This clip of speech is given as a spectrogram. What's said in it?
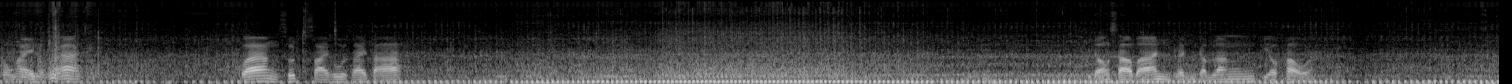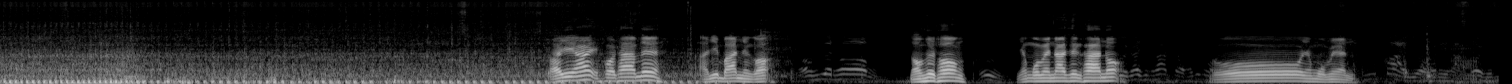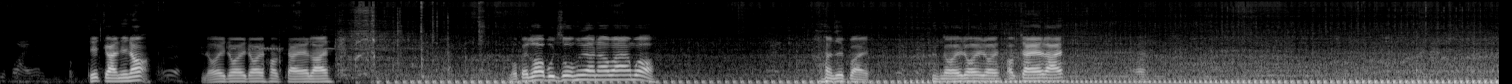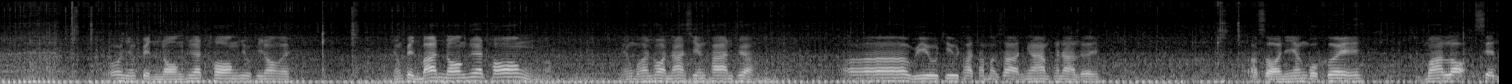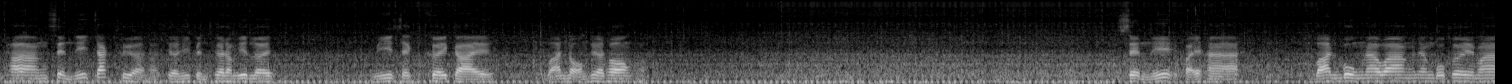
ตรงไหตรงหน้ากว้างสุดสายหูสายตา พี่น้องสาวบ้านเพิ่นกำลังเกี่ยวเข่าวไปยังไงขอถามเนี่ยอันนี้บ้านหยังก็น้องเฮือทอง น้องเฮือทองเออยังโมเมนนาเชียงคานเนาะ โอ้ยังโมเมนมีป้ายอยู่อันนี้ถามก็เห็นอยู่ป้ายมันทิศการนี้เนาะโดยโดยโดยขอบใจอะไรบ่ไปรอบบุญทรงเฮือนะวางบ่ได้ไปโดยโดยโดยขอบใจอะไรโอ้ยังเป็นหนองเฮือทองอยู่พี่น้องเลยยังเป็นบ้านหนองเฮือทองยังบ้านฮอดหน้าเชียงคานเพื่อเอ่อวิวทิวทัศน์ธรรมชาติงามขนาดเลย อาสอนนี่ยังบ่เคยมาเลาะเส้นทางเส้นนี้จักเทื่อนเทื่อนี้เป็นเทื่อทำอิฐเลย มีแต่เคยกายบ้านหนองเทื่อทอง เส้นนี้ไปหาบ้านบุงนาวางยังบ่เคยมา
